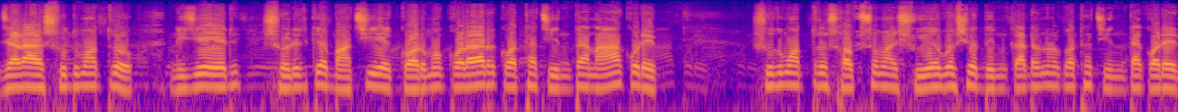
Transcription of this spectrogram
যারা শুধুমাত্র নিজের শরীরকে বাঁচিয়ে কর্ম করার কথা চিন্তা না করে শুধুমাত্র সবসময় শুয়ে বসে দিন কাটানোর কথা চিন্তা করেন,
